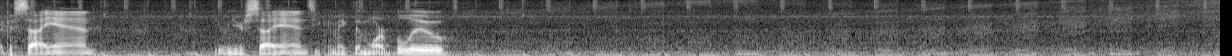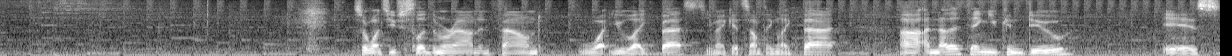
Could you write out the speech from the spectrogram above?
like a cyan. Even your cyans, you can make them more blue. So once you've slid them around and found what you like best, you might get something like that. Uh, another thing you can do is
